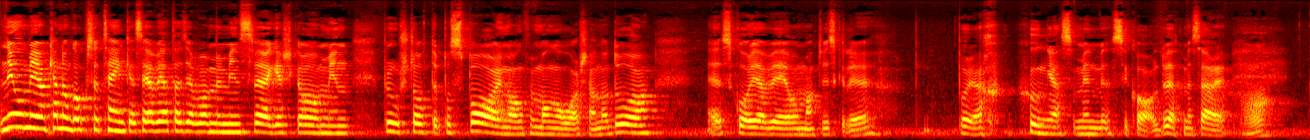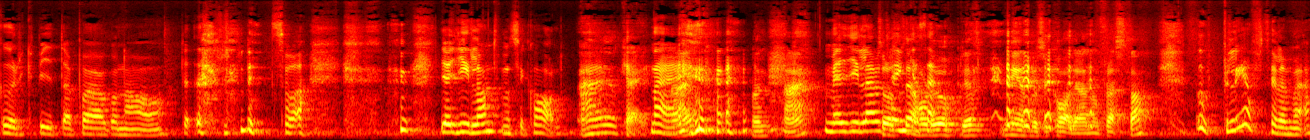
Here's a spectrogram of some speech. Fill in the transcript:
Jo, men jag kan nog också tänka så Jag vet att jag var med min svägerska och min brorsdotter på spa en gång för många år sedan. Och då skojade vi om att vi skulle börja sjunga som en musikal. Du vet med så här Ja. gurkbitar på ögonen och lite så. Jag gillar inte musikal. Nej, okej. Nej. Men, nej. Men jag gillar att Trots tänka det så har här. du upplevt mer musikaler än de flesta. Upplevt till och med.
